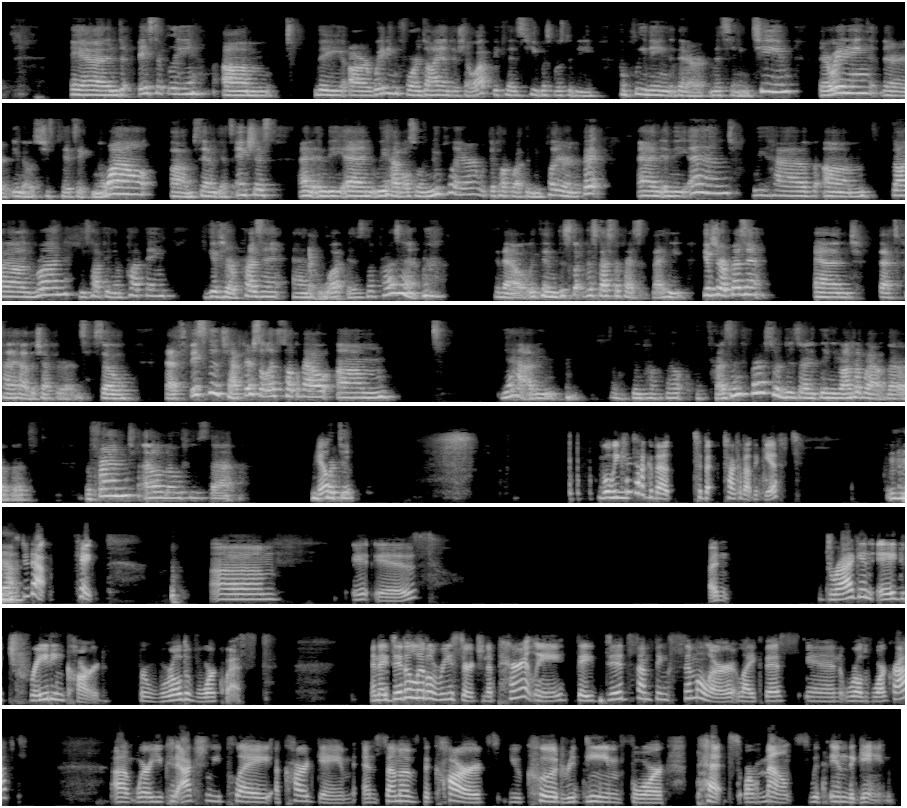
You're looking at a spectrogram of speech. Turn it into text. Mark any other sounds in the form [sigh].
And basically, um, they are waiting for Dion to show up because he was supposed to be completing their missing team. They're waiting. They're, you know, it's just taking a while. Um, Sam gets anxious. And in the end, we have also a new player. We can talk about the new player in a bit. And in the end, we have um, Dion run. He's huffing and puffing. He gives her a present. And what is the present? [laughs] you know, we can discuss, discuss the present that he gives her a present. And that's kind of how the chapter ends. So that's basically the chapter. So let's talk about, um, yeah, I mean, we can talk about the present first, or is there anything you want to talk about? The, the, the friend? I don't know if he's that important. Well, we can talk about to talk about the gift. Mm-hmm. Let's do that. Okay. Um, it is a dragon egg trading card for World of Warquest. And I did a little research, and apparently they did something similar like this in World of Warcraft, um, where you could actually play a card game, and some of the cards you could redeem for pets or mounts within the game.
